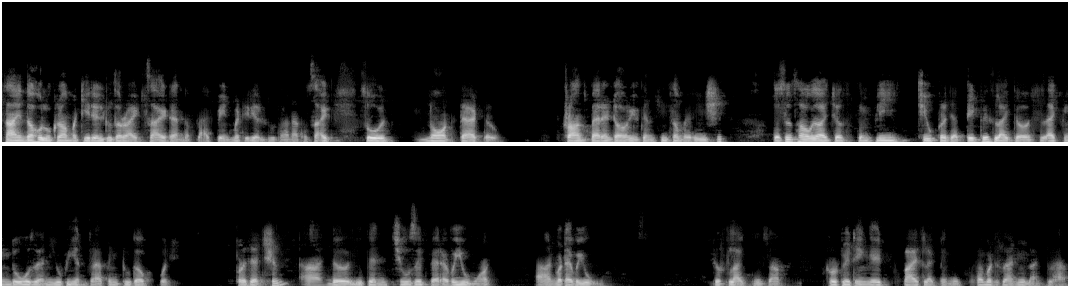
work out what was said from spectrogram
assign the hologram material to the right side and the black paint material to the another side. So not that uh, transparent or you can see some variation this is how I just simply cube projected this like uh, selecting those and UV unwrapping to the projection and uh, you can choose it wherever you want and whatever you want. Just like this I'm rotating it by selecting it. Whatever design you like to have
